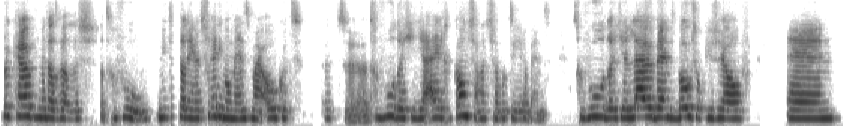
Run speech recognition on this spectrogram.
bekruipt me dat wel eens, dat gevoel. Niet alleen het Freddy-moment, maar ook het, het, uh, het gevoel dat je je eigen kans aan het saboteren bent. Het gevoel dat je lui bent, boos op jezelf en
